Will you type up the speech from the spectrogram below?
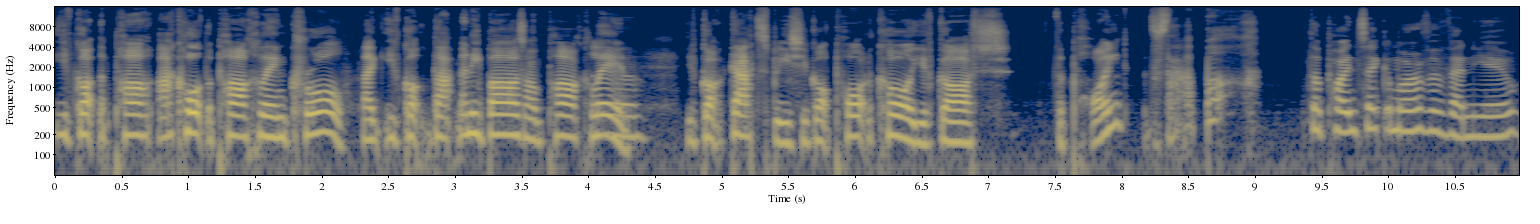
you've got the park. I call it the Park Lane crawl. Like you've got that many bars on Park Lane. Yeah. You've got Gatsby's. You've got Portico. You've got the Point. Is that a bar? The point's like more of a venue.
